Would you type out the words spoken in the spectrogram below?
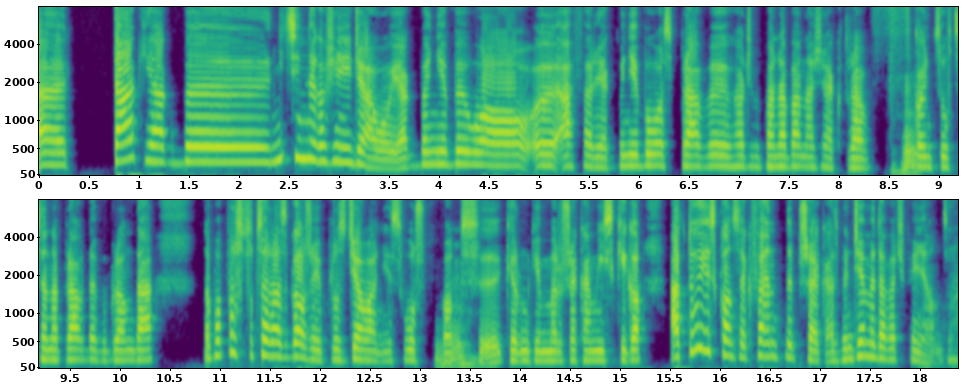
E, tak, jakby nic innego się nie działo, jakby nie było y, afer, jakby nie było sprawy choćby pana Banasia, która w mhm. końcówce naprawdę wygląda no po prostu coraz gorzej, plus działanie służb pod mhm. Y, kierunkiem Mariusza Kamińskiego. A tu jest konsekwentny przekaz, będziemy dawać pieniądze.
